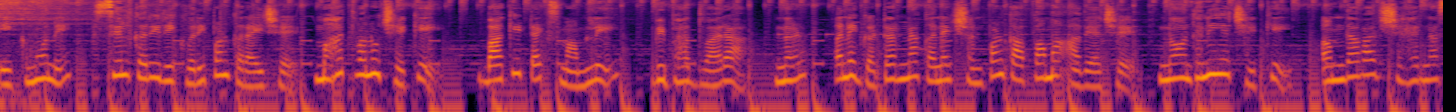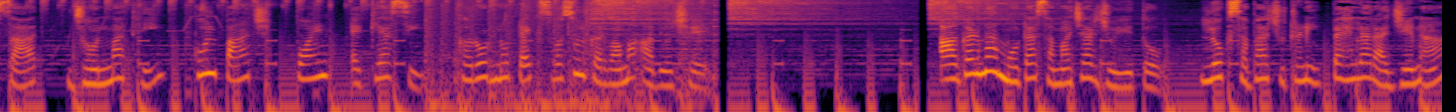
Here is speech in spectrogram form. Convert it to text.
એકમોને સીલ કરી રિકવરી પણ કરાઈ છે. મહત્વનું છે કે બાકી ટેક્સ મામલે વિભાગ દ્વારા નળ અને ગટરના કનેક્શન પણ કાપવામાં આવ્યા છે. નોંધનીય છે કે અમદાવાદ શહેરના સાત ઝોનમાંથી કુલ પાંચ પોઈન્ટ એક્યાસી કરોડનો ટેક્સ વસૂલ કરવામાં આવ્યો છે. આગળના મોટા સમાચાર જોઈએ તો લોકસભા ચૂંટણી પહેલા રાજ્યના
